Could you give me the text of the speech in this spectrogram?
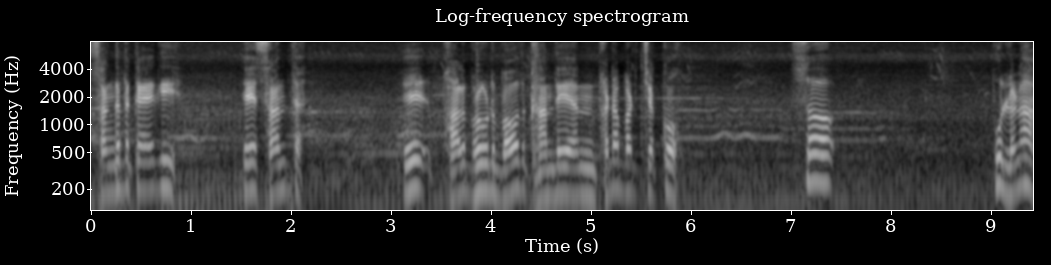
ਸੰਗਤ ਕਹੇਗੀ ਇਹ ਸੰਤ, ਇਹ ਫਲ ਫਰੂਟ ਬਹੁਤ ਖਾਂਦੇ ਹਨ, ਫਟਾਫਟ ਚੱਕੋ। ਸੋ ਭੁੱਲਣਾ,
